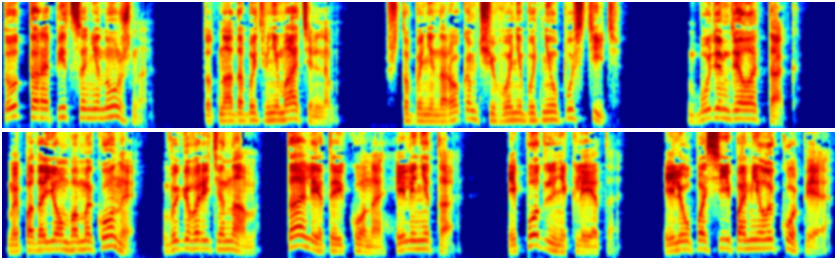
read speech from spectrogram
«Тут торопиться не нужно. Тут надо быть внимательным, чтобы ненароком чего-нибудь не упустить. Будем делать так. Мы подаем вам иконы, вы говорите нам, та ли это икона или не та, и подлинник ли это, или упаси и помилуй копия.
